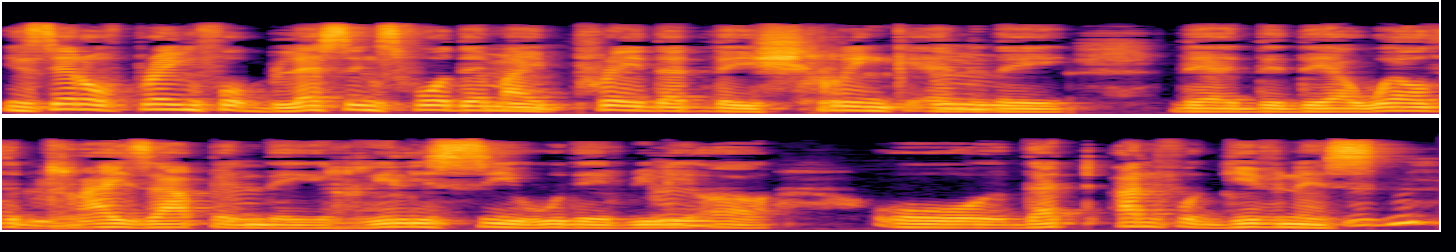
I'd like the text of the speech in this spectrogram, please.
Instead of praying for blessings for them, I mm. pray that they shrink and mm. they, their, their their wealth mm. dries up and they really see who they really are, or that unforgiveness. Mm-hmm.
